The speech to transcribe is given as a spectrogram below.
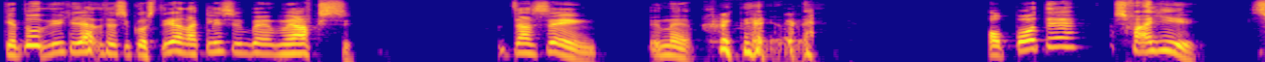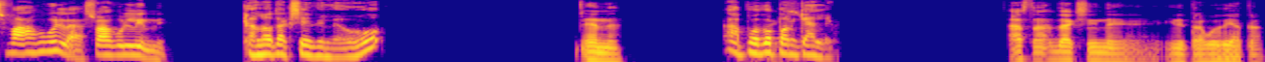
και το 2023 θα κλείσει με, με αύξηση. Just saying. Ναι. Οπότε σφαγή. Σφαγούλα, σφαγουλίνη. Καλό ταξίδι λέω εγώ. Ε, ναι. Από εδώ πάνε κι άλλοι. Άστα, εντάξει, είναι, είναι τραγωδία τώρα.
